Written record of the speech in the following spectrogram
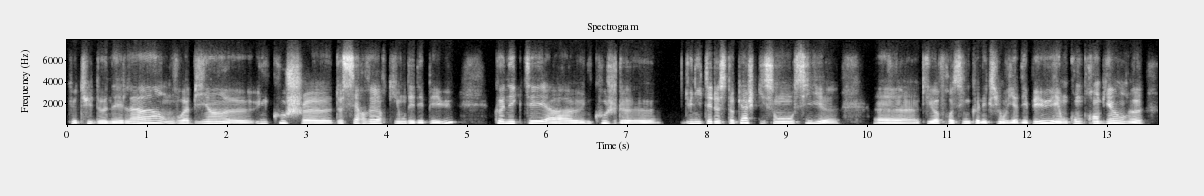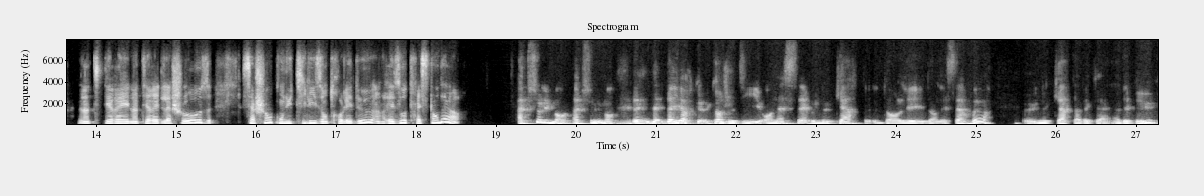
que tu donnais là, on voit bien euh, une couche euh, de serveurs qui ont des DPU connectés à une couche d'unités de stockage qui sont aussi qui offrent aussi une connexion via DPU et on comprend bien l'intérêt l'intérêt de la chose, sachant qu'on utilise entre les deux un réseau très standard. Absolument, absolument. Euh, d'ailleurs, quand je dis on insère une carte dans les, dans les serveurs, euh, une carte avec un, DPU,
